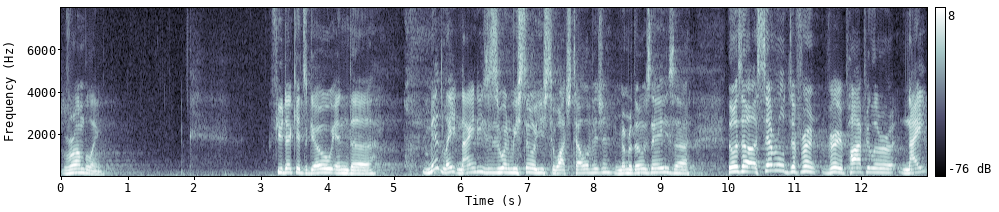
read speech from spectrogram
grumbling. A few decades ago, in the mid late 90s, this is when we still used to watch television. Remember those days? Uh, there was uh, several different very popular night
